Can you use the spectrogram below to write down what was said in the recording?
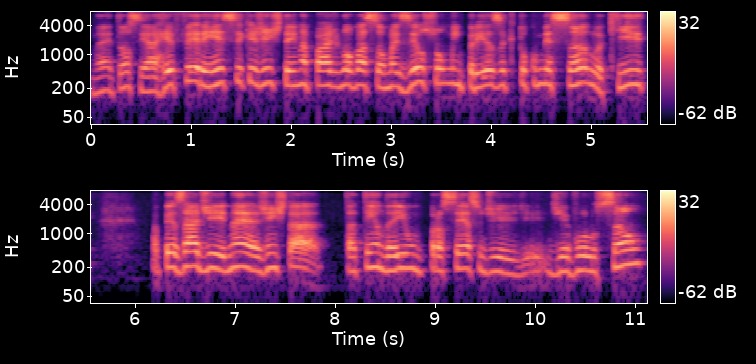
né? Então, assim, a referência que a gente tem na parte de inovação, mas eu sou uma empresa que estou começando aqui, apesar de né, a gente estar tá, tá tendo aí um processo de, de, de, evolução,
